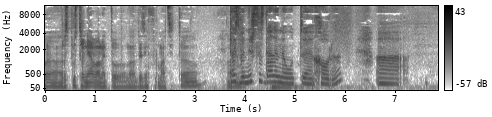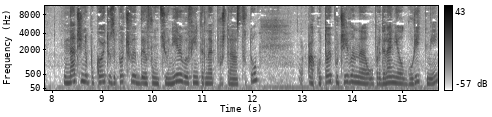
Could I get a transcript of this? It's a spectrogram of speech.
в разпространяването на дезинформацията. Тоест, веднъж създадена от хора, а, начина по който започва да функционира в интернет пространството, ако той почива на определени алгоритми,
